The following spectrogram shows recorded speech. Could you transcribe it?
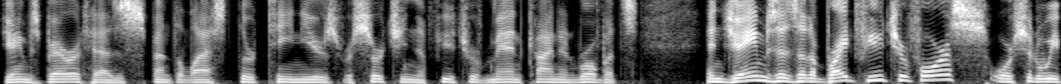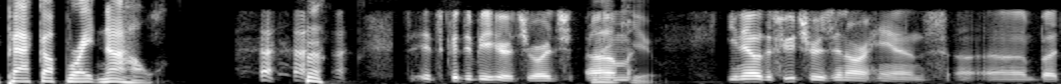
James Barrat has spent the last 13 years researching the future of mankind and robots. And James, is it a bright future for us, or should we pack up right now? it's good to be here, George. Um, Thank you. You know, the future is in our hands, uh, uh but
